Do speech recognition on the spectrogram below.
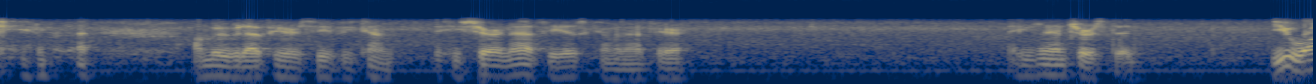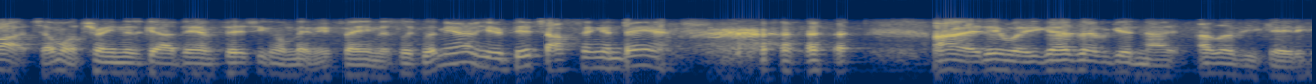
the camera. I'll move it up here, see if he comes. He sure enough, he is coming up here. He's interested. You watch. I'm gonna train this goddamn fish. He's gonna make me famous. Look, let me out of here, bitch. I'll sing and dance. All right. Anyway, you guys have a good night. I love you, Katie.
